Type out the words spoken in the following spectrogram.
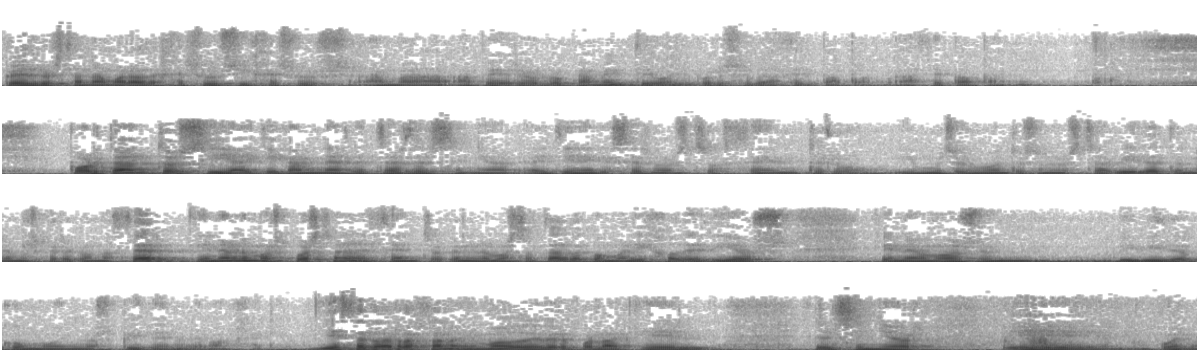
Pedro está enamorado de Jesús y Jesús ama a Pedro locamente, bueno, por eso le hace papa. Hace papa Por tanto, sí, hay que caminar detrás del Señor. Él tiene que ser nuestro centro. Y en muchos momentos en nuestra vida tendremos que reconocer que no lo hemos puesto en el centro, que no lo hemos tratado como el Hijo de Dios, que no hemos vivido como Él nos pide en el Evangelio. Y esta es la razón, a mi modo de ver, por la que él, el Señor eh, bueno,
